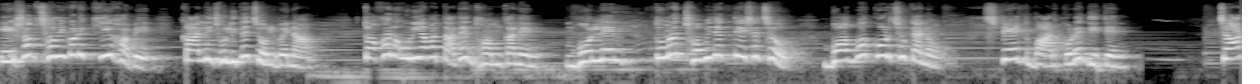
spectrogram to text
এসব ছবি করে কি হবে? কালি ঝুলিতে চলবে না। তখন উনি আবার তাদের ধমকালেন, বললেন, তোমরা ছবি দেখতে এসেছ? বক বক করছ কেন? স্টেট বার করে দিতেন। চার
